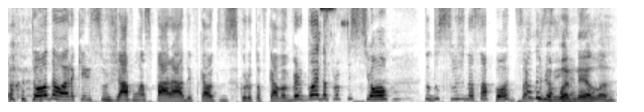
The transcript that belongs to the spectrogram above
Toda hora que eles sujavam as paradas e ficava tudo escroto, eu ficava vergonha da profissão. Tudo sujo nessa porra dessa Cadê cozinha. minha panela?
